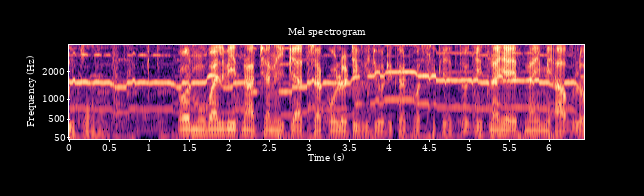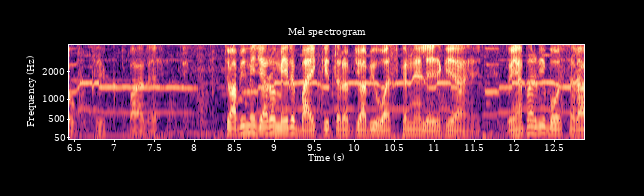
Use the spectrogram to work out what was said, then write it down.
दिख रहा है। और मोबाइल भी इतना अच्छा नहीं कि अच्छा क्वालिटी वीडियो रिकॉर्ड हो सके। तो जितना ही है इतना ही में आप लोग देख पा रहे हैं। तो अभी मैं जा रहा हूँ मेरे बाइक की तरफ़, जो अभी वॉश करने ले गया है। तो यहाँ पर भी बहुत सारा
